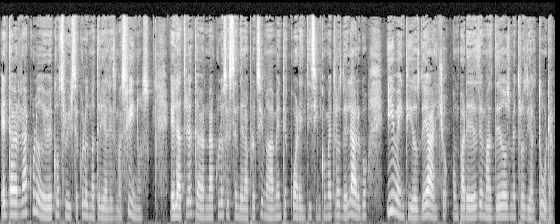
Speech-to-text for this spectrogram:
El tabernáculo debe construirse con los materiales más finos. El atrio del tabernáculo se extenderá aproximadamente 45 metros de largo y 22 de ancho, con paredes de más de 2 metros de altura.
